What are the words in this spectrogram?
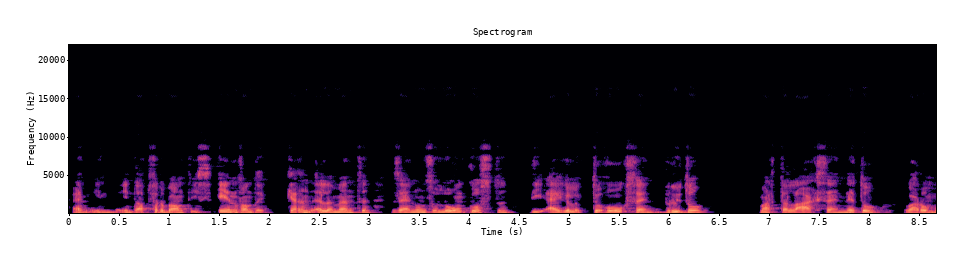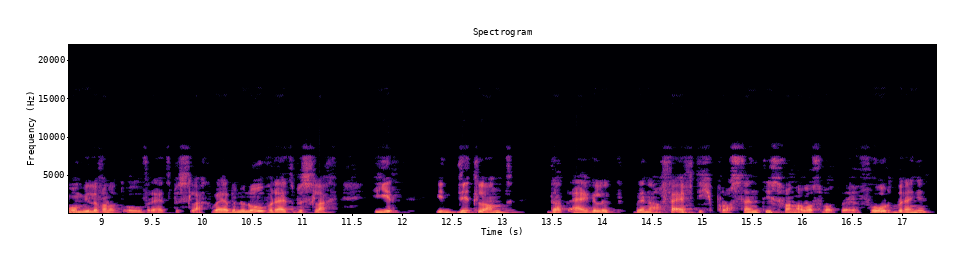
En in, in dat verband is een van de kernelementen zijn onze loonkosten, die eigenlijk te hoog zijn bruto, maar te laag zijn netto. Waarom? Omwille van het overheidsbeslag. Wij hebben een overheidsbeslag hier in dit land dat eigenlijk bijna 50% is van alles wat wij voortbrengen.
